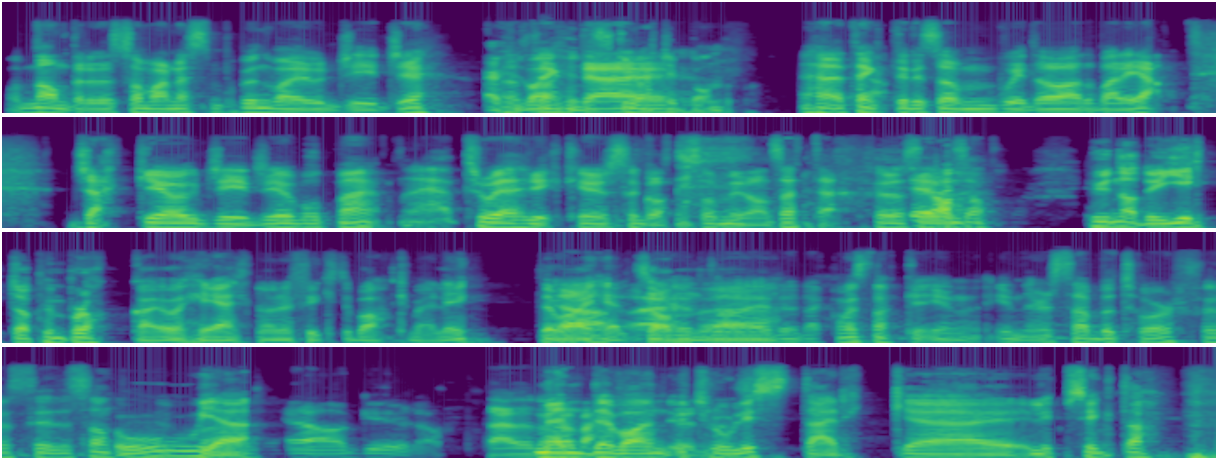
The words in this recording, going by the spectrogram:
Og den andre som var nesten på bunn, var jo Gigi. Hun, var, hun skulle vært i bånn. Jeg tenkte liksom Widow hadde bare ja. Jackie og Gigi mot meg. Jeg tror jeg ryker så godt som uansett, jeg. For å si det sånn. Hun hadde jo gitt opp. Hun blokka jo helt når hun fikk tilbakemelding. Det var ja, helt sånn der, der, kan vi snakke in, inner saboteur, for å si det sånn. Oh, yeah. Ja, Guland. Det det Men det var en utrolig sterk uh, lipsynk, da.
